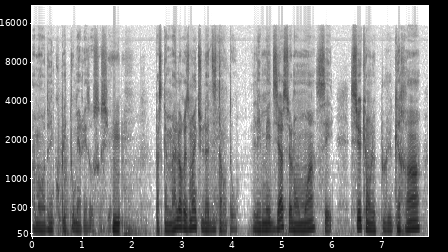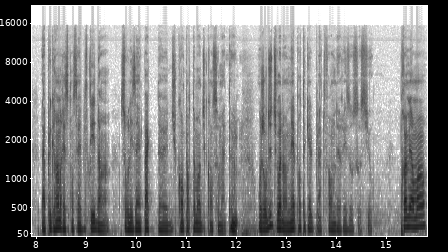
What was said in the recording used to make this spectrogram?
à un moment donné, coupé tous mes réseaux sociaux. Mm. Parce que malheureusement, et tu l'as dit tantôt, les médias, selon moi, c'est ceux qui ont le plus grand, la plus grande responsabilité dans, sur les impacts euh, du comportement du consommateur. Mm. Aujourd'hui, tu vois dans n'importe quelle plateforme de réseaux sociaux. Premièrement,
